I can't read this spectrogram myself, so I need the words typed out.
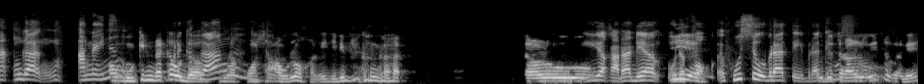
Nah enggak anehnya Oh mungkin mereka, mereka udah nggak kuasa gitu. Allah kali ya, jadi mereka nggak terlalu iya karena dia udah Iya. fok eh, husu berarti berarti udah husu terlalu itu kali ya.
